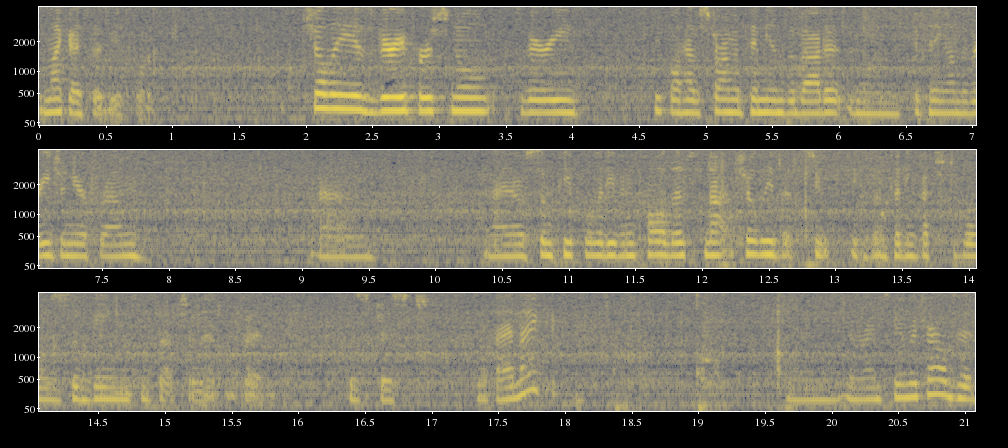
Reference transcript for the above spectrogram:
and like I said before, chili is very personal. It's very, people have strong opinions about it, and depending on the region you're from. Um, and I know some people would even call this not chili but soup because I'm putting vegetables and beans and such in it. But this is just what I like. And it reminds me of my childhood.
